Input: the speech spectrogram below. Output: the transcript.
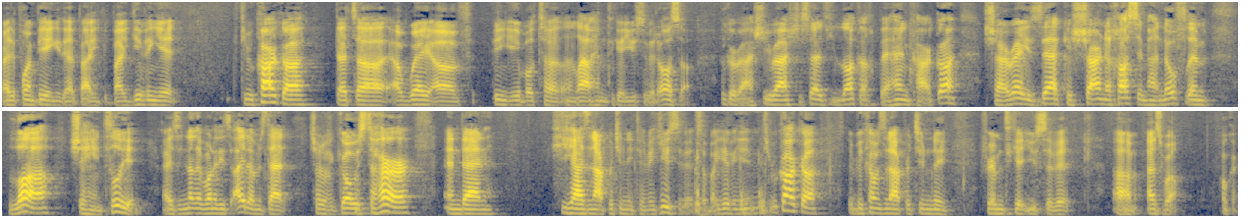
Right. The point being that by by giving it through karka, that's a, a way of being able to allow him to get use of it also. Look at Rashi. Rashi says, "Yilakach behen karka sharei zeh kashar nechasim hanoflim la shehin tliyin." It's another one of these items that sort of goes to her, and then he has an opportunity to make use of it. So by giving it through karka, there becomes an opportunity for him to get use of it um, as well. Okay.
